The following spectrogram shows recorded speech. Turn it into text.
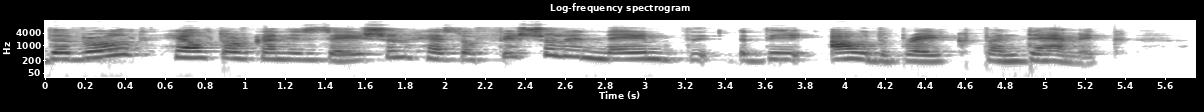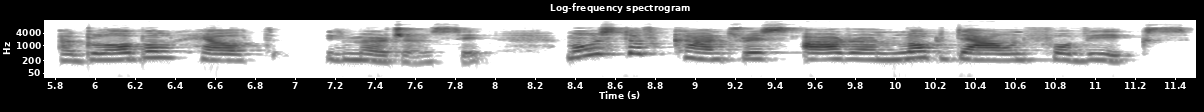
The World Health Organization has officially named the, the outbreak pandemic a global health emergency. Most of countries are on lockdown for weeks.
